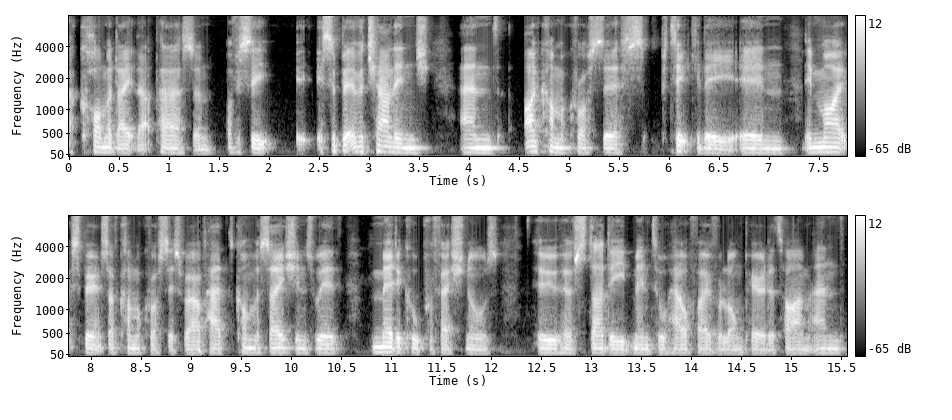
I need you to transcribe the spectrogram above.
accommodate that person. Obviously, it's a bit of a challenge and i come across this particularly in in my experience i've come across this where i've had conversations with medical professionals who have studied mental health over a long period of time and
